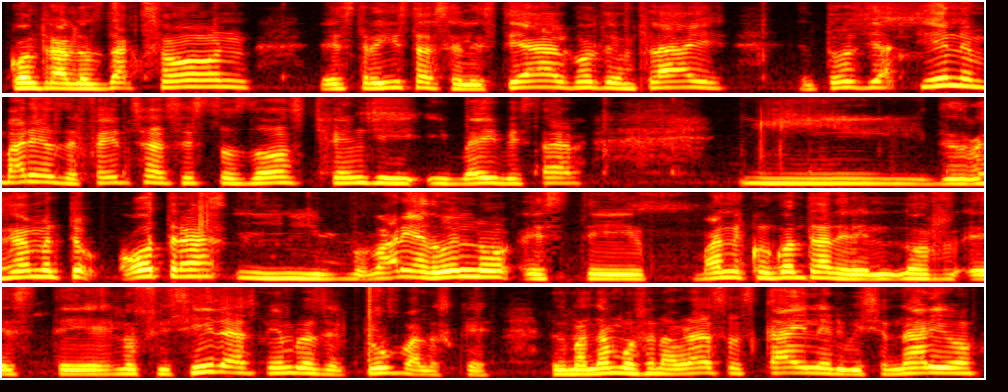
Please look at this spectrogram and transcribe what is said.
contra los Daxon, Estrellista Celestial, Golden Fly. Entonces ya tienen varias defensas estos dos, Kenji y Baby Star y desgraciadamente otra y varias duelo este van en contra de los este los suicidas miembros del club a los que les mandamos un abrazo Skyler Visionario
